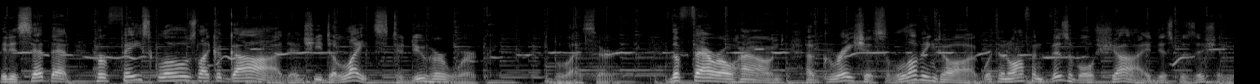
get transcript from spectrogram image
it is said that her face glows like a god and she delights to do her work. Bless her. The Pharaoh Hound, a gracious, loving dog with an often visible shy disposition.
